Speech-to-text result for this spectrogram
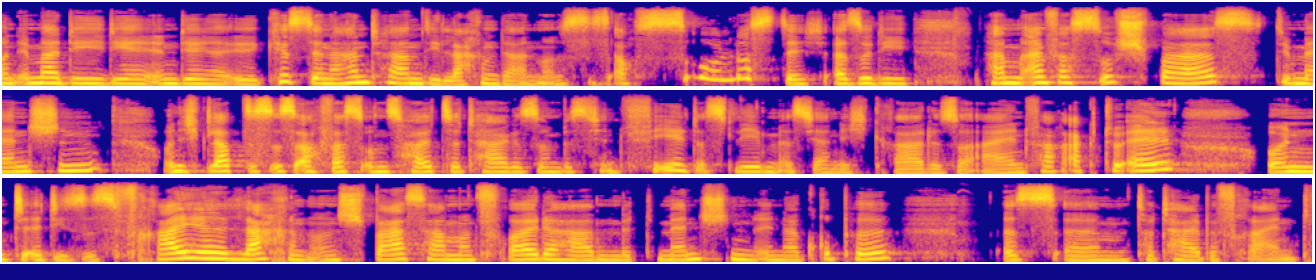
und immer die, die in der Kiste in der Hand haben, die lachen dann. Und es ist auch so lustig. Also die haben einfach so Spaß, die Menschen. Und ich glaube, das ist auch, was uns heutzutage so ein bisschen fehlt. Das Leben ist ja nicht gerade so einfach aktuell. Und äh, dieses freie Lachen und Spaß haben und Freude haben mit Menschen in der Gruppe ist ähm, total befreiend.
